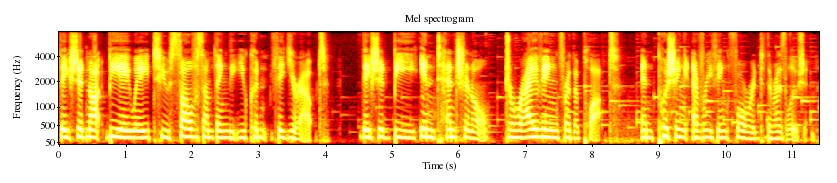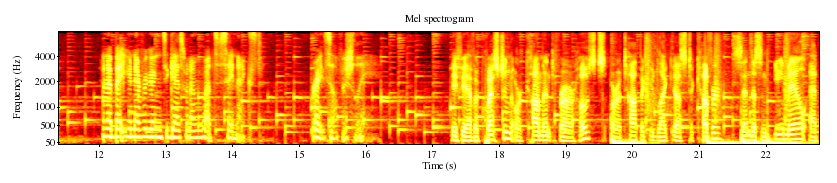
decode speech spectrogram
They should not be a way to solve something that you couldn't figure out. They should be intentional, driving for the plot and pushing everything forward to the resolution. And I bet you're never going to guess what I'm about to say next. Right, selfishly. If you have a question or comment for our hosts or a topic you'd like us to cover, send us an email at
